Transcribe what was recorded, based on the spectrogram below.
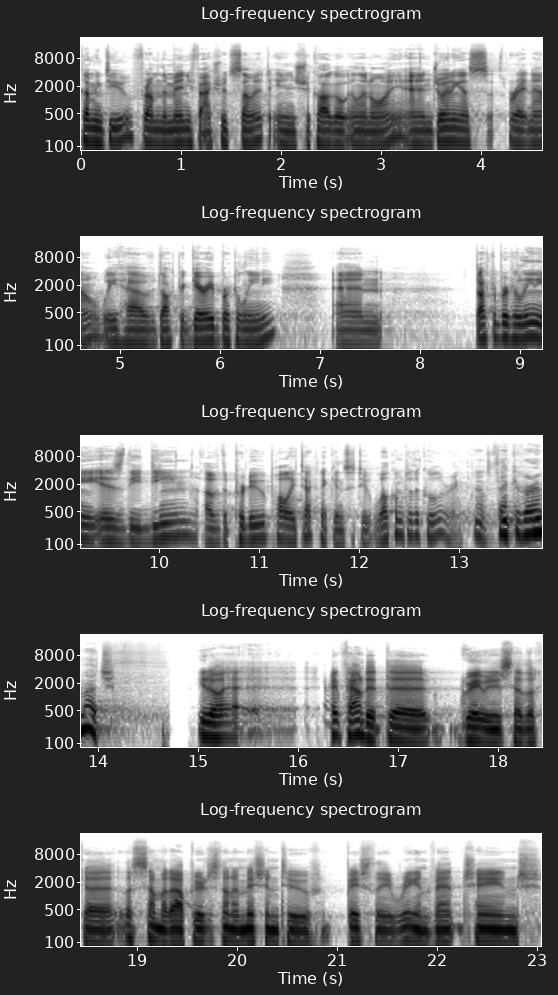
Coming to you from the ManufacturED Summit in Chicago, Illinois. And joining us right now, we have Dr. Gary Bertoline. And Dr. Bertoline is the Dean of the Purdue Polytechnic Institute. Welcome to the Kula Ring. Oh, thank you very much. You know, I, I found it uh, great when you said, look, uh, let's sum it up. You're just on a mission to basically reinvent, change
